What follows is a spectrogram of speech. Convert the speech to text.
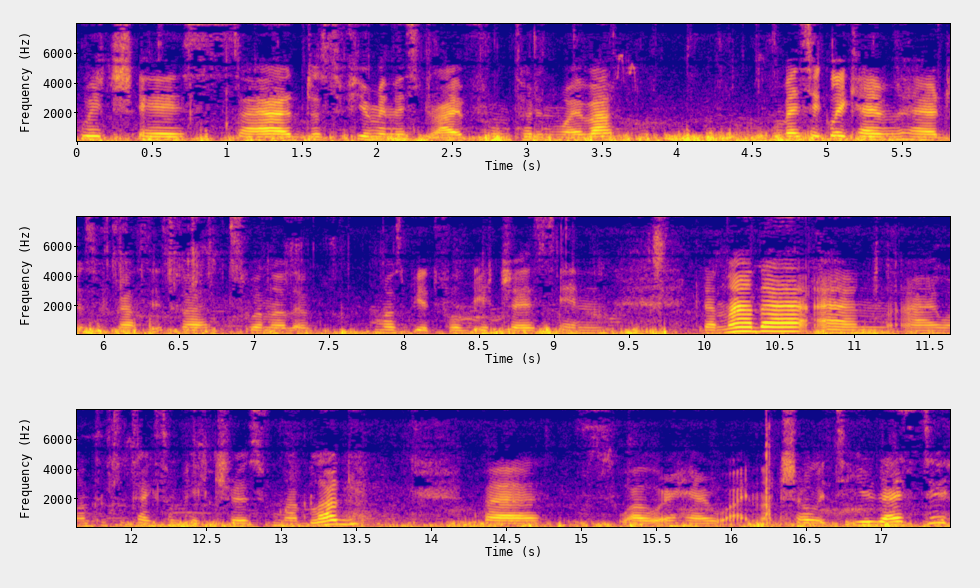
which is uh, just a few minutes drive from Torrenueva. Basically came here just because it's got one of the most beautiful beaches in Granada and I wanted to take some pictures for my blog. But while we're here, why not show it to you guys too?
